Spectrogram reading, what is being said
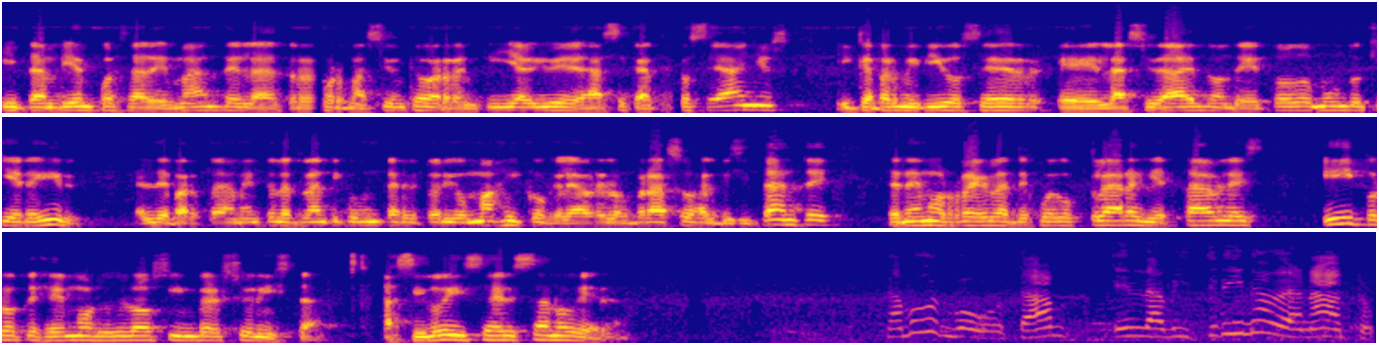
y también pues además de la transformación que Barranquilla vive desde hace 14 años y que ha permitido ser eh, la ciudad donde todo el mundo quiere ir el Departamento del Atlántico es un territorio mágico que le abre los brazos al visitante. Tenemos reglas de juego claras y estables y protegemos los inversionistas. Así lo dice Elsa Noguera. Estamos en Bogotá, en la vitrina de ANATO,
